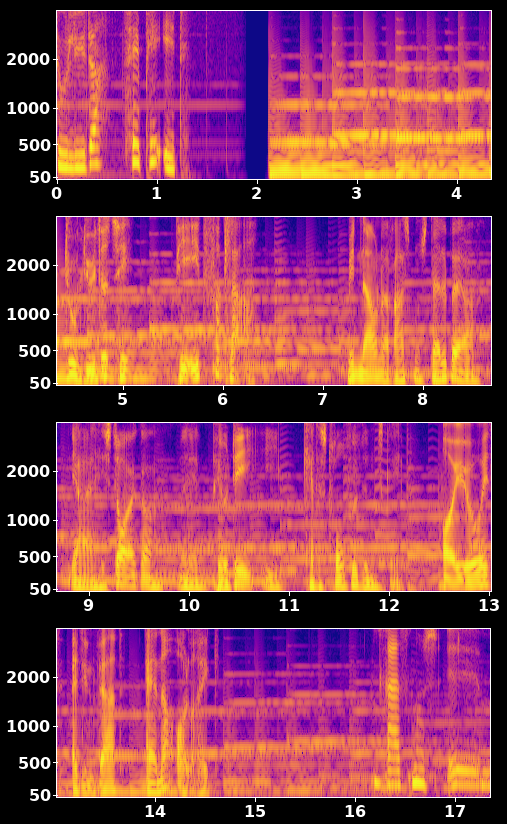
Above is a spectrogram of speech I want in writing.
Du lytter til P1. Du lytter til P1 Forklarer. Mit navn er Rasmus Dalberg. Jeg er historiker med Ph.D. i katastrofevidenskab. Og i øvrigt er din vært Anna Olrik. Rasmus, øh,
